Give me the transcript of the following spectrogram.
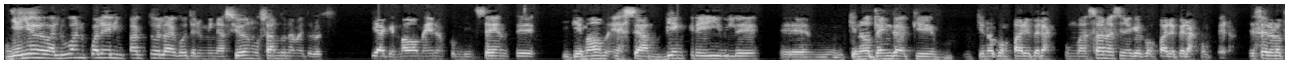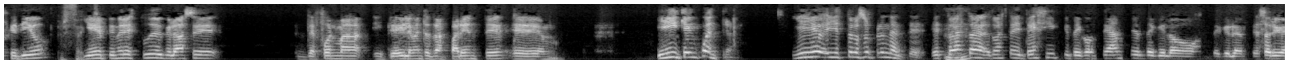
y ellos evalúan cuál es el impacto de la coterminación usando una metodología que es más o menos convincente, y que más sea bien creíble, eh, que no tenga, que, que, no compare peras con manzanas, sino que compare peras con peras. Ese era el objetivo. Y es el primer estudio que lo hace de forma increíblemente transparente eh, y que encuentran. Y, y, esto es lo sorprendente. Toda, esta, toda esta tesis que te conté antes de que, los, de que los empresarios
